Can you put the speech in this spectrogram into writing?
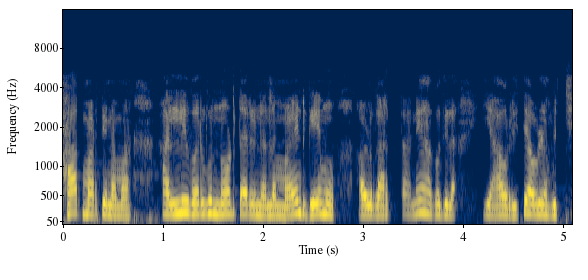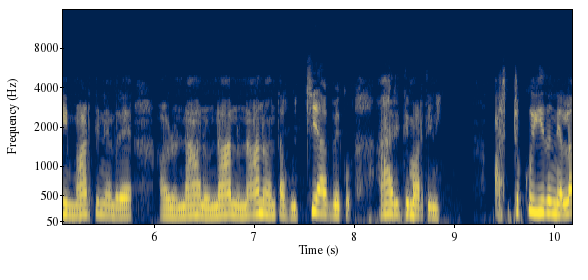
ಹಾಗೆ ಮಾಡ್ತೀನಮ್ಮ. ಅಲ್ಲಿವರೆಗೂ ನೋಡ್ತಾ ಇರೋ, ನನ್ನ ಮೈಂಡ್ ಗೇಮು ಅವಳಿಗೆ ಅರ್ಥನೇ ಆಗೋದಿಲ್ಲ. ಯಾವ ರೀತಿ ಅವಳನ್ನ ಹುಚ್ಚಿ ಮಾಡ್ತೀನಿ ಅಂದರೆ, ಅವಳು ನಾನು ನಾನು ನಾನು ಅಂತ ಹುಚ್ಚಿ ಆಗಬೇಕು. ಆ ರೀತಿ ಮಾಡ್ತೀನಿ. ಅಷ್ಟಕ್ಕೂ ಇದನ್ನೆಲ್ಲ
